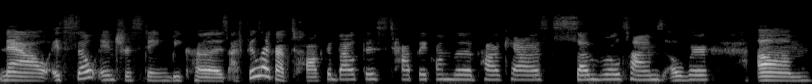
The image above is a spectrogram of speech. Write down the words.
Now, it's so interesting because I feel like I've talked about this topic on the podcast several times over. Um,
